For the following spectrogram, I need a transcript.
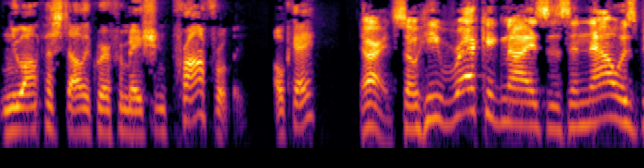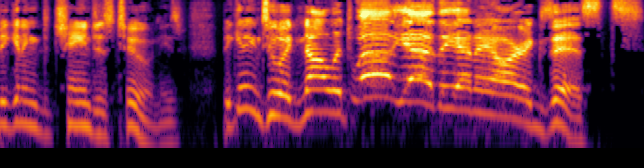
New Apostolic Reformation properly. Okay. All right, so he recognizes and now is beginning to change his tune. He's beginning to acknowledge, well, yeah, the NAR exists.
